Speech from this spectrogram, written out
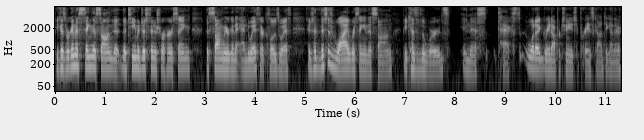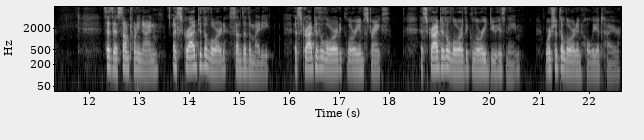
because we're going to sing the song that the team had just finished rehearsing, the song we were going to end with or close with. I said, this is why we're singing this song because of the words in this text. What a great opportunity to praise God together. It says this Psalm 29 Ascribe to the Lord, sons of the mighty. Ascribe to the Lord glory and strength. Ascribe to the Lord the glory due his name. Worship the Lord in holy attire.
